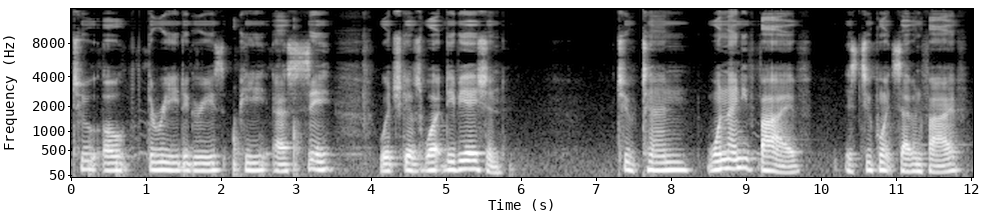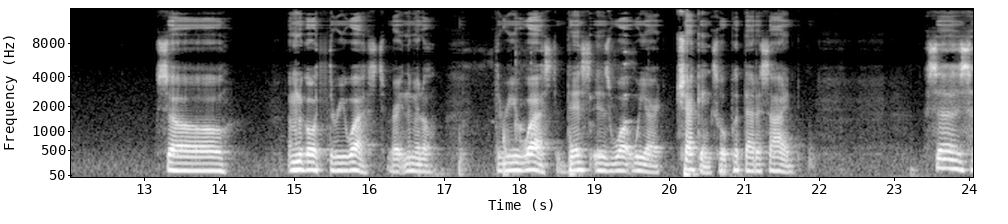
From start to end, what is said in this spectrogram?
203 degrees PSC, which gives what deviation? 210, 195 is 2.75. So I'm going to go with 3 west, right in the middle. 3 west. This is what we are checking, so we'll put that aside says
